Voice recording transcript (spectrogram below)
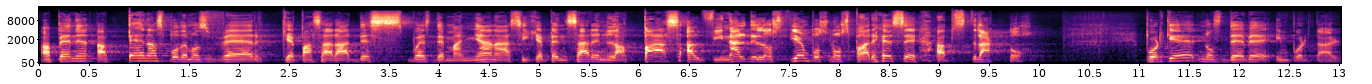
Apenas, apenas, podemos ver qué pasará después de mañana, así que pensar en la paz al final de los tiempos nos parece abstracto. ¿Por qué nos debe importar?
